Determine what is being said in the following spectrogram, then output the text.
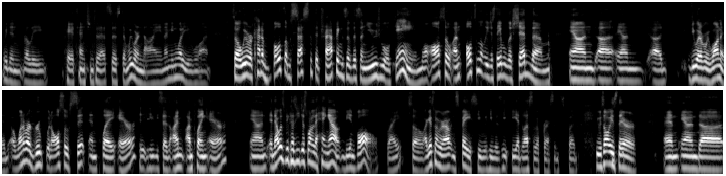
We didn't really pay attention to that system. We were nine. I mean, what do you want? So we were kind of both obsessed with the trappings of this unusual game, while also ultimately just able to shed them and uh, and uh, do whatever we wanted. Uh, one of our group would also sit and play air. He, he says, "I'm I'm playing air," And, and that was because he just wanted to hang out and be involved, right? So I guess when we were out in space, he, he was, he, he had less of a presence, but he was always there. And, and uh,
